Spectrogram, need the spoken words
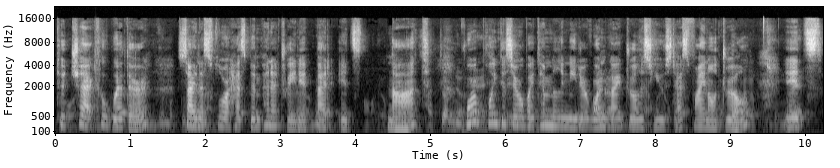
to check whether sinus floor has been penetrated but its not. 4.0 by 10 millimeter one guide drill is used as final drill. Its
